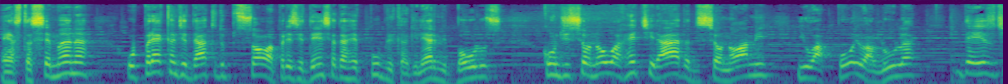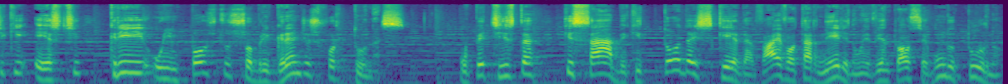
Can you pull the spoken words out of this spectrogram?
Esta semana, o pré-candidato do PSOL à presidência da República, Guilherme Boulos, condicionou a retirada de seu nome e o apoio a Lula desde que este crie o imposto sobre grandes fortunas. O petista, que sabe que toda a esquerda vai votar nele num eventual segundo turno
